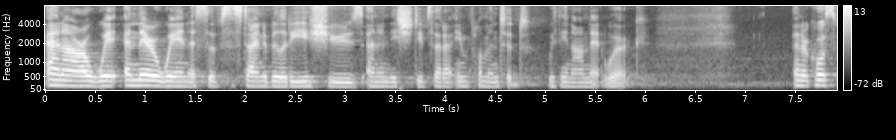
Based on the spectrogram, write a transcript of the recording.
and, our aware- and their awareness of sustainability issues and initiatives that are implemented within our network. And of course,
